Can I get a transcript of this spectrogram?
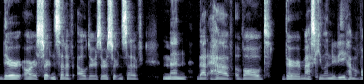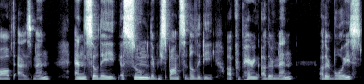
there are a certain set of elders or a certain set of men that have evolved their masculinity, have evolved as men. And so they assume the responsibility of preparing other men, other boys,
